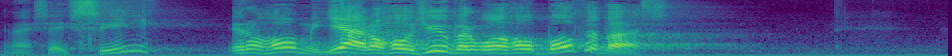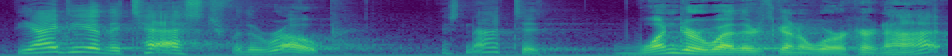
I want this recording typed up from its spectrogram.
And I say, See, it'll hold me. Yeah, it'll hold you, but it will hold both of us. The idea of the test for the rope is not to wonder whether it's going to work or not,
